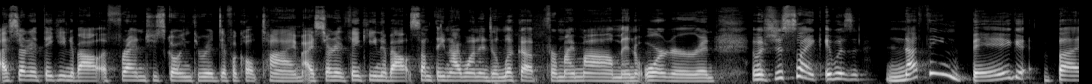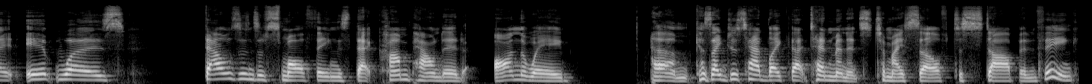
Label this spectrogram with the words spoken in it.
I started thinking about a friend who's going through a difficult time. I started thinking about something I wanted to look up for my mom and order. And it was just like, it was nothing big, but it was thousands of small things that compounded on the way because um, I just had like that 10 minutes to myself to stop and think.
